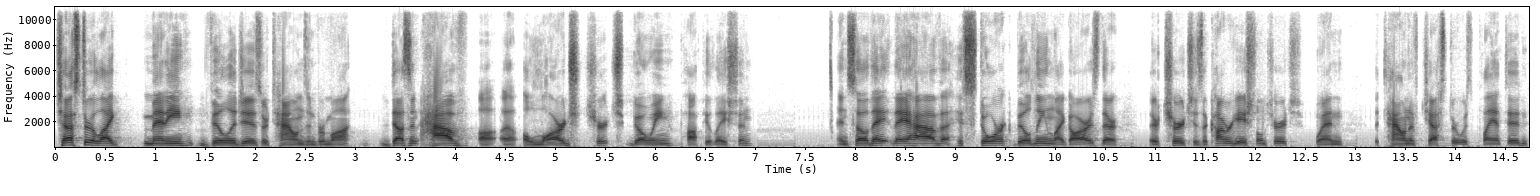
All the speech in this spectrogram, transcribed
Chester, like many villages or towns in Vermont, doesn't have a, a, a large church going population. And so they, they have a historic building like ours. Their, their church is a congregational church. When the town of Chester was planted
